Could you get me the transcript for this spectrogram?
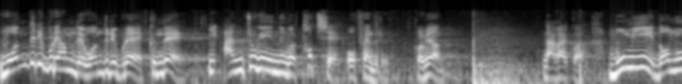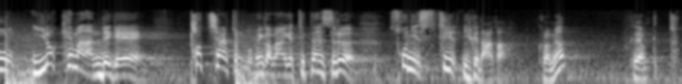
one 드리블에 하면 돼, one 드리블에. 근데 이 안쪽에 있는 걸 터치해, off hand를. 그러면 나갈 거야. 몸이 너무 이렇게만 안 되게 터치할 정도. 그러니까 만약에 디펜스를 손이 스틸 이렇게 나가. 그러면 그냥 툭.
